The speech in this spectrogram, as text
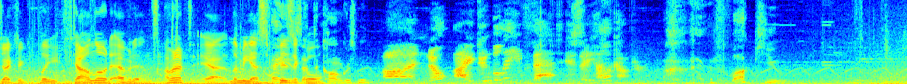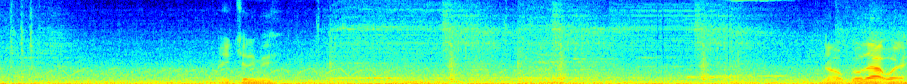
Objective complete. Download evidence. I'm gonna have to. Yeah, let me guess. Hey, Physical. is that the congressman? Uh, no, I do believe that is a helicopter. Fuck you. Are you kidding me? No, go that way.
